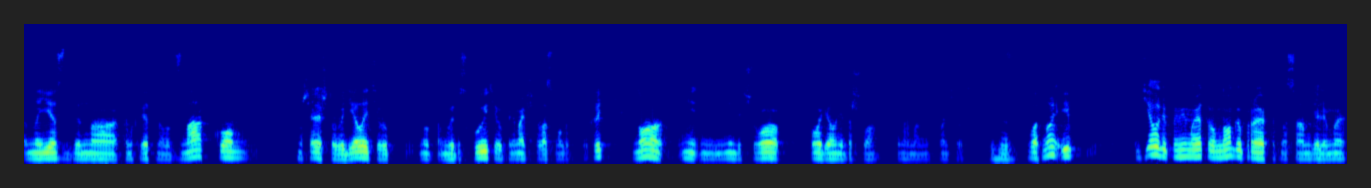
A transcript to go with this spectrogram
наезды на конкретно вот знаком. Вначале, что вы делаете, вы, ну, там, вы рискуете, вы понимаете, что вас могут прикрыть, но ни, ни до чего плохого дела не дошло. Все нормально закончилось. Угу. Вот, ну и делали помимо этого много проектов на самом деле. Мы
